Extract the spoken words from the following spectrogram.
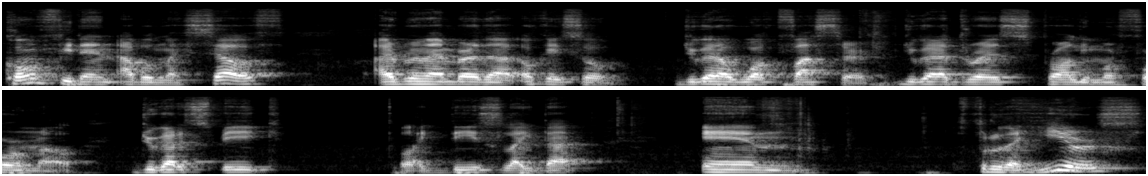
confident about myself, I remember that, okay, so you gotta walk faster, you gotta dress probably more formal, you gotta speak like this, like that. And through the years,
